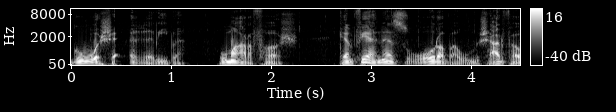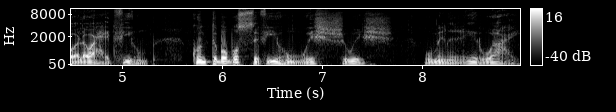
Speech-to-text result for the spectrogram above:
جوه شقة غريبة ومعرفهاش كان فيها ناس غربة ومش عارفة ولا واحد فيهم. كنت ببص فيهم وش وش ومن غير وعي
